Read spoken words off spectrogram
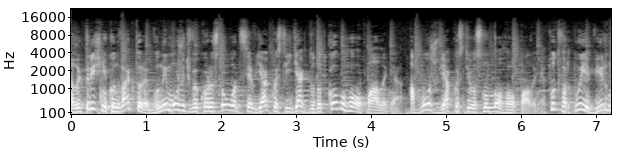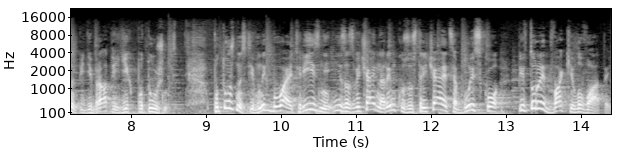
Електричні конвектори вони можуть використовуватися в якості як додаткового опалення або ж в якості основного опалення. Тут вартує вірно підібрати їх потужність. Потужності в них бувають різні, і зазвичай на ринку зустрічається близько 1,5-2 кВт.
